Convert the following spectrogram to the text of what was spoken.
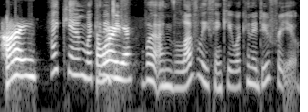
Hi. Hi, Kim. What can How I are do? ya? Well, I'm lovely, thank you. What can I do for you?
